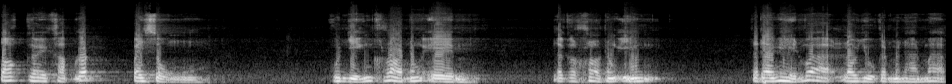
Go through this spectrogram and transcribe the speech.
ป๊อกเคยขับรถไปส่ง คุณหญิงคลอดน้องเอม แล้วก็คลอดน้องอิง แสดงให้เห็นว่าเราอยู่กันมานานมาก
